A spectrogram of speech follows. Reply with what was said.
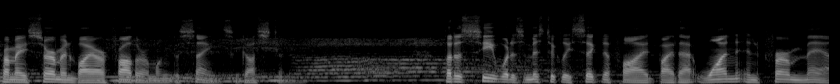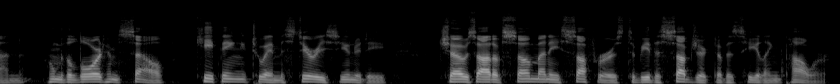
From a sermon by our Father among the Saints, Augustine. Let us see what is mystically signified by that one infirm man whom the Lord Himself, keeping to a mysterious unity, chose out of so many sufferers to be the subject of his healing power.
